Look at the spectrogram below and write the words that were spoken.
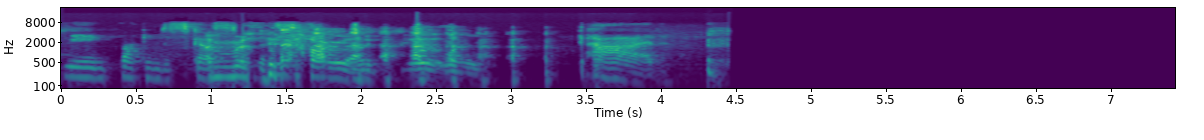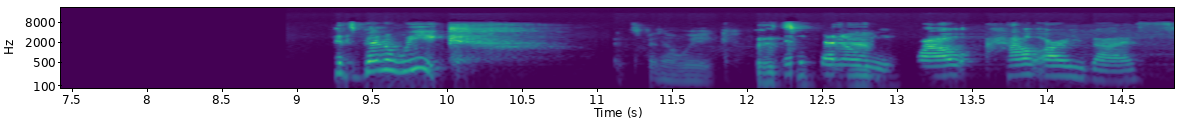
being fucking disgusting. I'm really sorry. I feel like God. It's been a week. It's been a week. it's It's been a week. How how are you guys?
